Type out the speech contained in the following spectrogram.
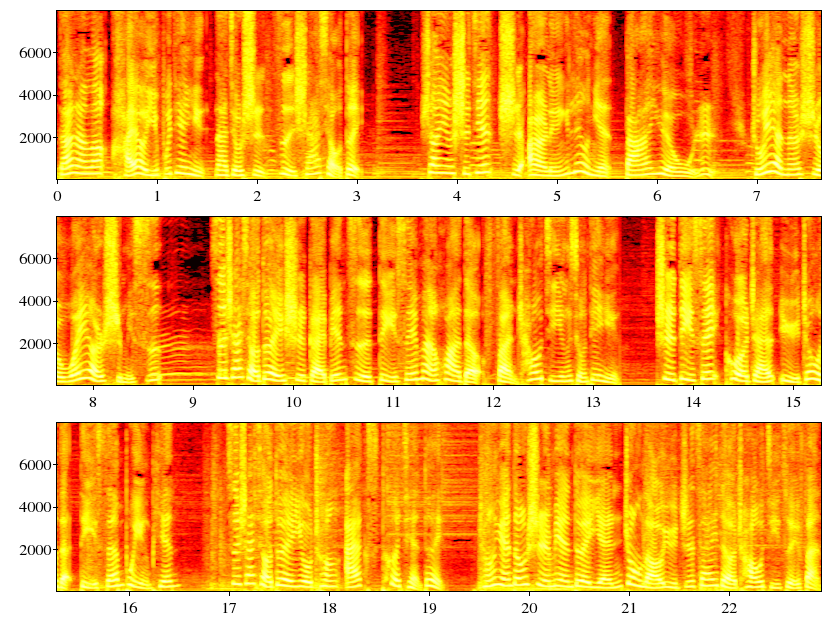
当然了，还有一部电影，那就是《自杀小队》，上映时间是二零一六年八月五日，主演呢是威尔·史密斯。《自杀小队》是改编自 DC 漫画的反超级英雄电影，是 DC 扩展宇宙的第三部影片。自杀小队又称 X 特遣队，成员都是面对严重牢狱之灾的超级罪犯，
